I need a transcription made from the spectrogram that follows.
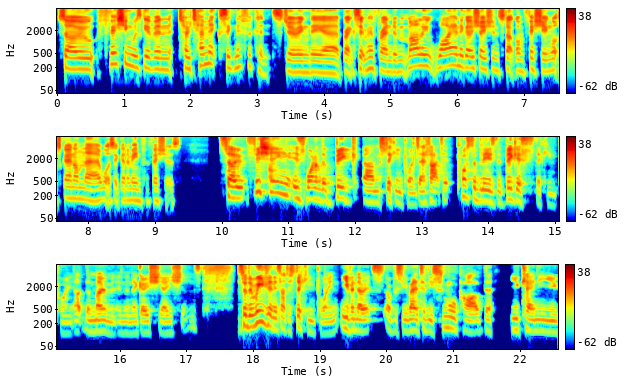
So fishing was given totemic significance during the uh, Brexit referendum. Marley, why are negotiations stuck on fishing? What's going on there? What's it going to mean for fishers? So fishing is one of the big um, sticking points. In fact, it possibly is the biggest sticking point at the moment in the negotiations. So the reason it's such a sticking point, even though it's obviously a relatively small part of the UK and EU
